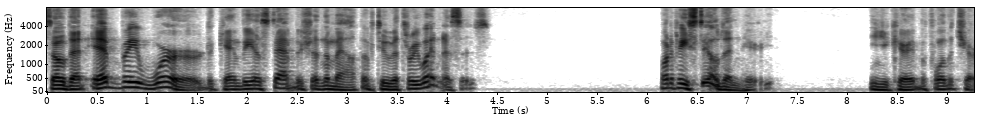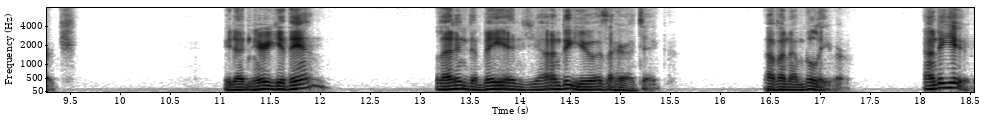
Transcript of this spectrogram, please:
so that every word can be established in the mouth of two or three witnesses. What if he still doesn't hear you? Then you carry it before the church. If he doesn't hear you then, let him to be unto you as a heretic of an unbeliever. Unto you.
